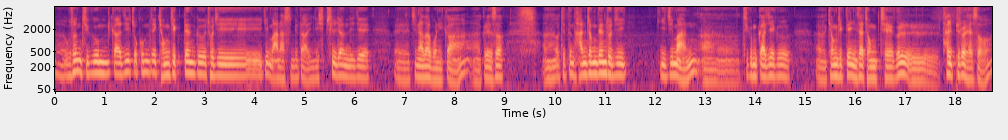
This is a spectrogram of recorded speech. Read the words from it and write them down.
어, 우선 지금까지 조금 이제 경직된 그 조직이 많았습니다. 이제 17년 이제 에, 지나다 보니까 아, 그래서 어, 어쨌든 한정된 조직이지만 아, 지금까지의 그 어, 경직된 인사 정책을 탈피를 해서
